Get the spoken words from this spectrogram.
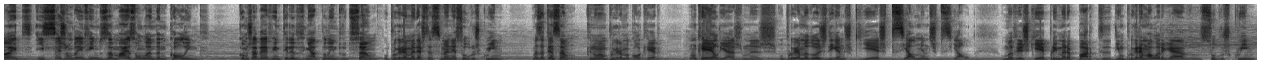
Noite e sejam bem-vindos a mais um London Calling. Como já devem ter adivinhado pela introdução, o programa desta semana é sobre os Queen, mas atenção, que não é um programa qualquer, nunca é, aliás, mas o programa de hoje, digamos que é especialmente especial, uma vez que é a primeira parte de um programa alargado sobre os Queen,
